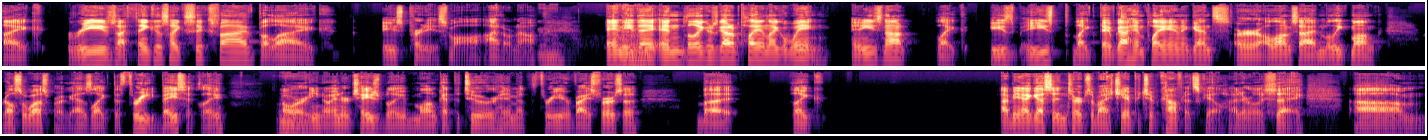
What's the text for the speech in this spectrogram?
Like Reaves, I think is like six five, but like he's pretty small. I don't know. Mhm. And he Mhm. they and the Lakers got him playing like a wing, and he's not like he's he's like they've got him playing against or alongside Malik Monk, Russell Westbrook as like the three basically, or Mhm. you know interchangeably Monk at the two or him at the three or vice versa. But like I mean, I guess in terms of my championship confidence scale, I didn't really say. Um,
